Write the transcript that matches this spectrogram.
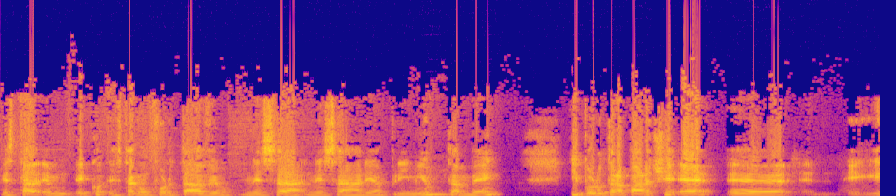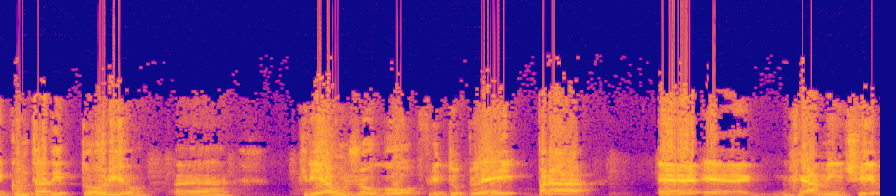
está é, é, está confortável nessa nessa área premium também. E por outra parte é, é, é contraditório é, criar um jogo free to play para é, é, realmente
